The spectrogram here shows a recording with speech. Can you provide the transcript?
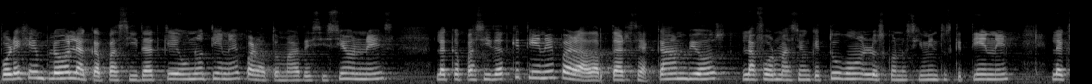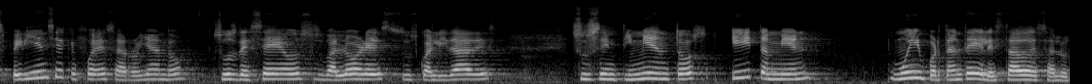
Por ejemplo, la capacidad que uno tiene para tomar decisiones, la capacidad que tiene para adaptarse a cambios, la formación que tuvo, los conocimientos que tiene, la experiencia que fue desarrollando, sus deseos, sus valores, sus cualidades, sus sentimientos y también, muy importante, el estado de salud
